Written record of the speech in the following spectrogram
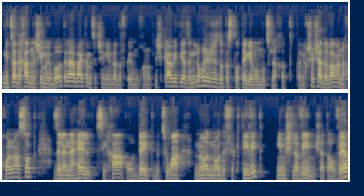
מצד אחד נשים היו באות אליי הביתה מצד שני הן לא דווקא היו מוכנות לשכב איתי אז אני לא חושב שזאת אסטרטגיה מאוד מוצלחת. אני חושב שהדבר הנכון לעשות זה לנהל שיחה או דייט בצורה מאוד מאוד אפקטיבית עם שלבים שאתה עובר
